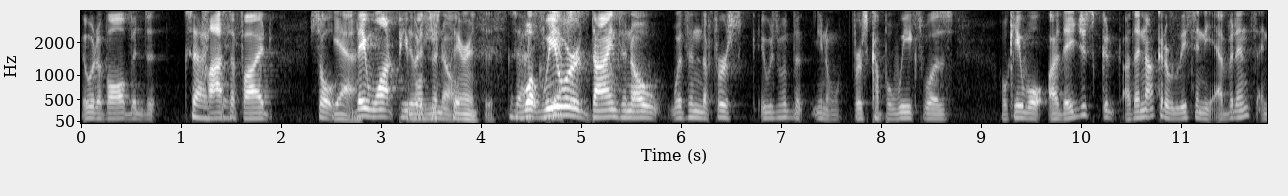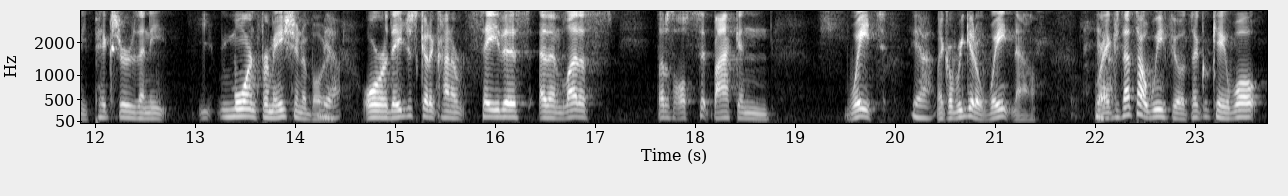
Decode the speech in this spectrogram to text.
It would have all been Exactly. classified. So Yeah. they want people would've to know clearances. Exactly. What we were dying to know within the first, it was with the you know first couple weeks was, okay, well, are they just good? Are they not going to release any evidence, any pictures, any more information about Yeah. it, or are they just going to kind of say this and then let us let us all sit back and wait? Yeah. Like, are we going to wait now? Right? Yeah. Because that's how we feel. It's like, okay, well,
